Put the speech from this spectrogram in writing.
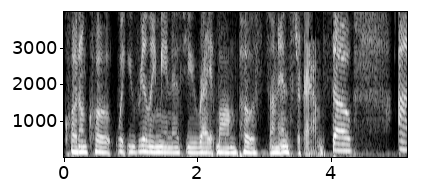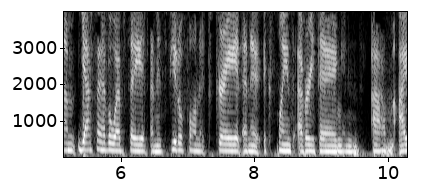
quote unquote, what you really mean is you write long posts on Instagram. So, um, yes, I have a website and it's beautiful and it's great and it explains everything. And um, I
